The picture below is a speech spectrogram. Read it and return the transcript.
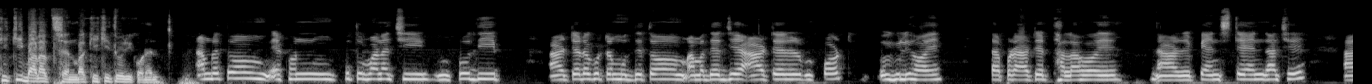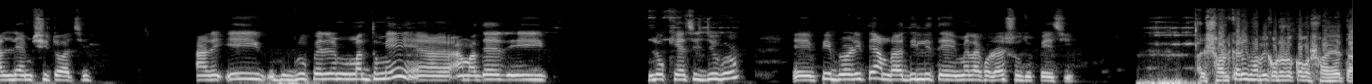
কি কি বানাচ্ছেন বা কি কি তৈরি করেন? আমরা তো এখন পুতুল বানাচ্ছি প্রদীপ আর টেরাকোটার মধ্যে তো আমাদের যে আর্টের পট ওইগুলি হয়। তারপর আর্টের থালা হয় আর প্যান স্ট্যান্ড আছে আর ল্যাম্প শিটও আছে। আর এই গ্রুপের মাধ্যমে আমাদের এই লক্ষ্মী গ্রুপ এই ফেব্রুয়ারিতে আমরা দিল্লিতে মেলা করার সুযোগ পেয়েছি। সরকারিভাবে কোনো রকম সহায়তা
